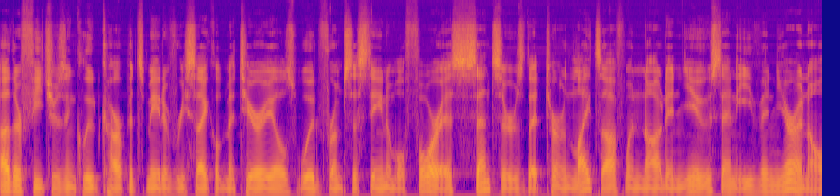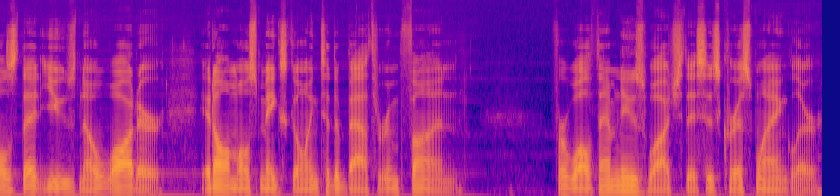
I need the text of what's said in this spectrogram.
Other features include carpets made of recycled materials, wood from sustainable forests, sensors that turn lights off when not in use, and even urinals that use no water. It almost makes going to the bathroom fun. For Waltham Newswatch, this is Chris Wangler.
